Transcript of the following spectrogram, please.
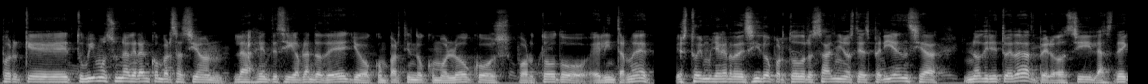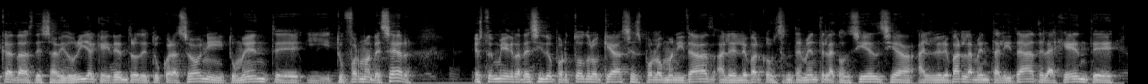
porque tuvimos una gran conversación. La gente sigue hablando de ello, compartiendo como locos por todo el internet. Estoy muy agradecido por todos los años de experiencia, no diré tu edad, pero sí las décadas de sabiduría que hay dentro de tu corazón y tu mente y tu forma de ser. Estoy muy agradecido por todo lo que haces por la humanidad al elevar constantemente la conciencia, al elevar la mentalidad de la gente,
